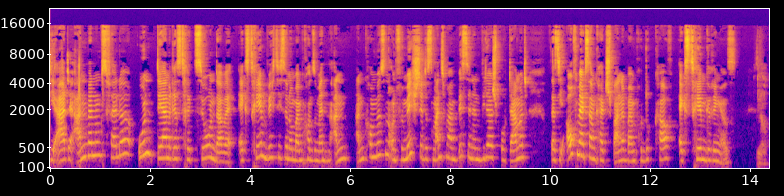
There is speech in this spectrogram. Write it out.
die Art der Anwendungsfälle und deren Restriktionen dabei extrem wichtig sind und beim Konsumenten an, ankommen müssen. Und für mich steht es manchmal ein bisschen in Widerspruch damit, dass die Aufmerksamkeitsspanne beim Produktkauf extrem gering ist. Ja.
